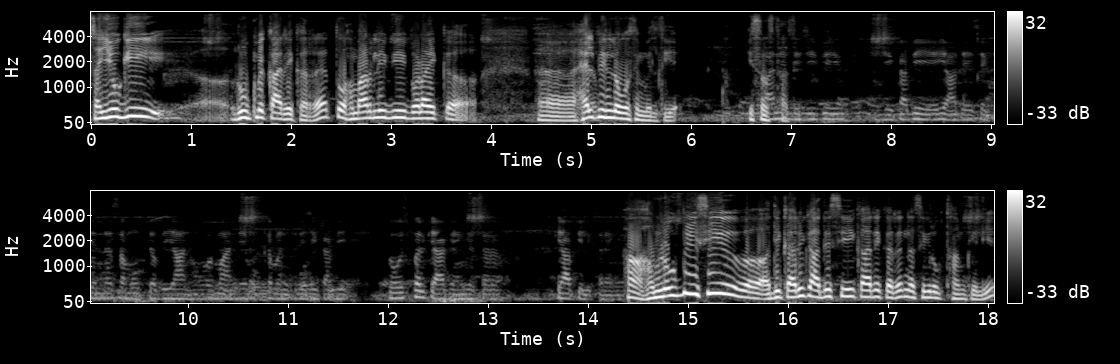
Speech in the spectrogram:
सहयोगी रूप में कार्य कर रहे हैं तो हमारे लिए भी बड़ा एक हेल्प इन लोगों से मिलती है। इस संस्था से। जी का भी यही आदेश है कि नशा मुक्त अभियान हो और माननीय मुख्यमंत्री जी का भी। तो उस पर क्या कहेंगे सर? क्या अपील करेंगे? हाँ हम लोग भी इसी अधिकारियों के आदेश से यही कार्य कर रहे हैं नशे की रोकथाम के लिए।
